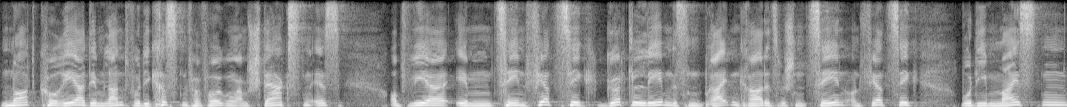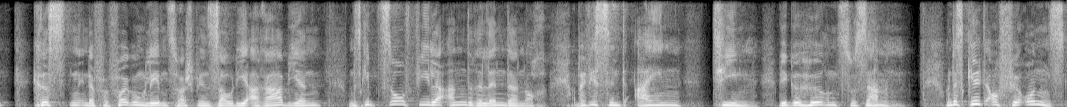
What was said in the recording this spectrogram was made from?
Nordkorea, dem Land, wo die Christenverfolgung am stärksten ist, ob wir im 1040 Gürtel leben, das sind Breitengrade zwischen 10 und 40, wo die meisten Christen in der Verfolgung leben, zum Beispiel in Saudi-Arabien. Und es gibt so viele andere Länder noch. Aber wir sind ein Team. Wir gehören zusammen. Und das gilt auch für uns.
